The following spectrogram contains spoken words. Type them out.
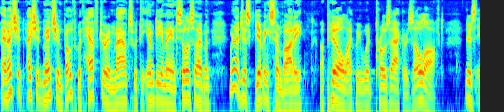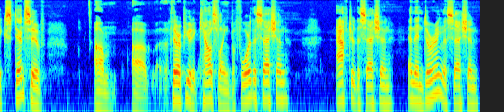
And I should I should mention both with Heffter and MAPS, with the MDMA and psilocybin, we're not just giving somebody a pill like we would Prozac or Zoloft. There's extensive um, uh, therapeutic counseling before the session, after the session, and then during the session.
